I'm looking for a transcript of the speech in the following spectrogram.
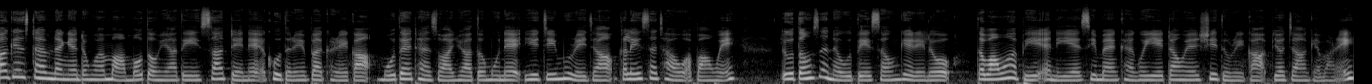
ပါကစ္စတန်နိုင်ငံတဝမ်းမှာမုတ်တုံရသည့်စတင်တဲ့အခုသတင်းပတ်ခရဲကမိုးသည်ထန်စွာရွာသွန်းမှုနဲ့ရေကြီးမှုတွေကြောင့်ကလေး16ဦးအပါအဝင်လူ32ဦးသေဆုံးခဲ့တယ်လို့တဘာဝဘေးအန်ဒီရဲ့စီမံခန့်ခွဲရေးတာဝန်ရှိသူတွေကပြောကြားခဲ့ပါတယ်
